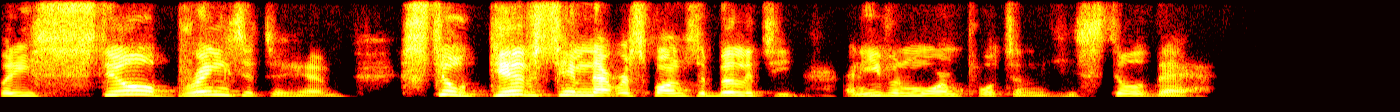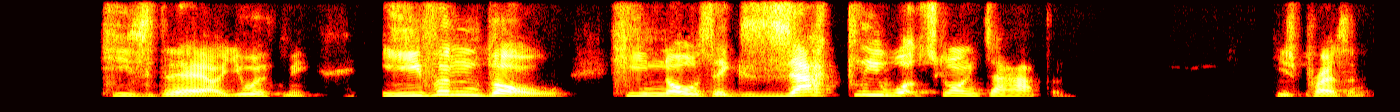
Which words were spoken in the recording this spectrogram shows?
but he still brings it to him, still gives him that responsibility, and even more importantly, he's still there. He's there. Are you with me? Even though he knows exactly what's going to happen. He's present.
